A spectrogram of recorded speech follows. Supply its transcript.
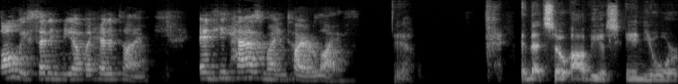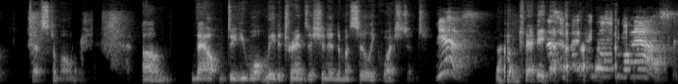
always setting me up ahead of time. And He has my entire life. Yeah. And that's so obvious in your testimony. Um, now, do you want me to transition into my silly questions? Yes. Okay. Anything else you want to ask?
